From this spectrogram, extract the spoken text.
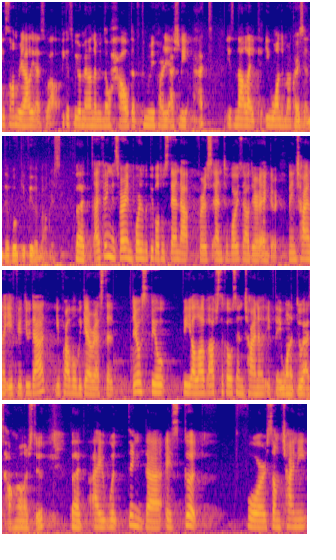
its own reality as well because we are mainland, we know how the Communist Party actually act. It's not like you want democracy and they will give you democracy. But I think it's very important for people to stand up first and to voice out their anger. In China, if you do that, you probably get arrested. There will still be a lot of obstacles in China if they want to do as Hong Kongers do. But I would think that it's good for some Chinese,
